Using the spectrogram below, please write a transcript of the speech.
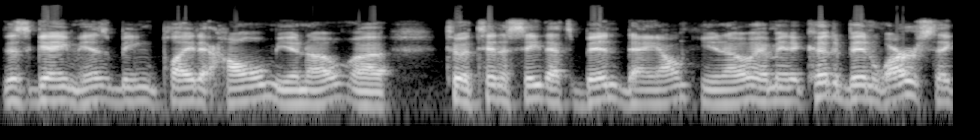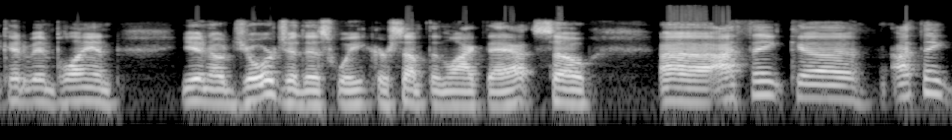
this game is being played at home, you know, uh, to a Tennessee that's been down, you know. I mean, it could have been worse. They could have been playing, you know, Georgia this week or something like that. So uh, I think, uh, I think,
